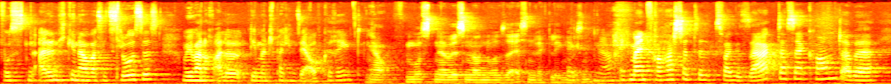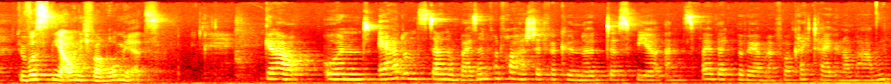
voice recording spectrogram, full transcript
wussten alle nicht genau, was jetzt los ist. Und wir waren auch alle dementsprechend sehr aufgeregt. Ja, wir mussten ja wissen, wann wir unser Essen weglegen müssen. Ja. Ich meine, Frau Hasch hatte zwar gesagt, dass er kommt, aber wir wussten ja auch nicht, warum jetzt. Genau, und er hat uns dann im Beisein von Frau Hastedt verkündet, dass wir an zwei Wettbewerben erfolgreich teilgenommen haben.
